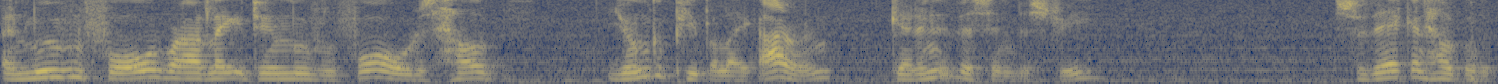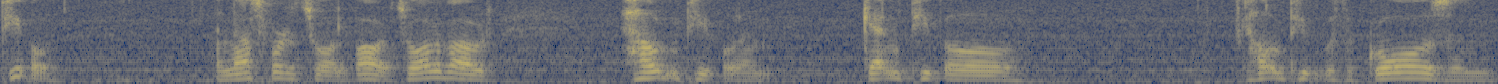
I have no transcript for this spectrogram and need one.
and moving forward what i'd like to do moving forward is help younger people like aaron get into this industry so they can help other people. And that's what it's all about. It's all about helping people and getting people helping people with the goals and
